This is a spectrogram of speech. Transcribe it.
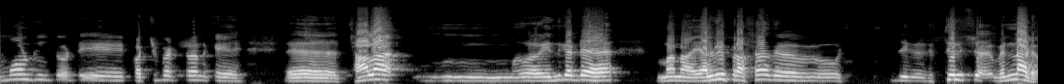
అమౌంట్లతోటి ఖర్చు పెట్టడానికి చాలా ఎందుకంటే మన ఎల్వి ప్రసాద్ తెలిసి తెలుసు విన్నాడు.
